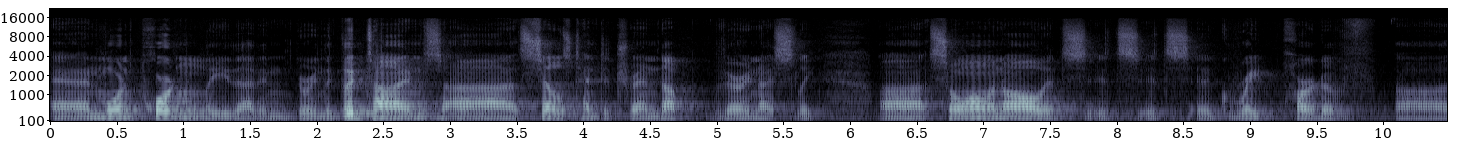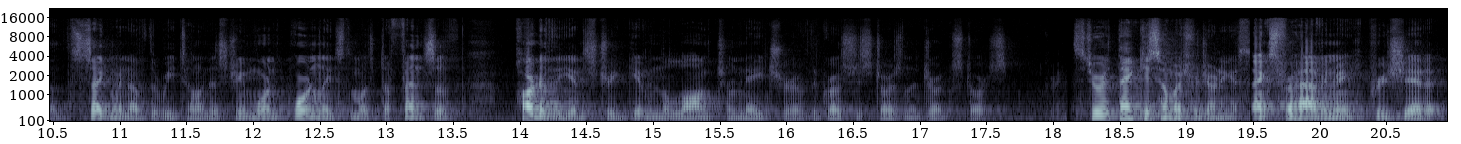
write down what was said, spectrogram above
And more importantly, that in, during the good times, uh, sales tend to trend up very nicely. Uh, so all in all, it's, it's, it's a great part of uh, segment of the retail industry. More importantly, it's the most defensive part of the industry given the long-term nature of the grocery stores and the drug stores. Stuart, thank you so much for joining us. Thanks for having me. Appreciate it.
